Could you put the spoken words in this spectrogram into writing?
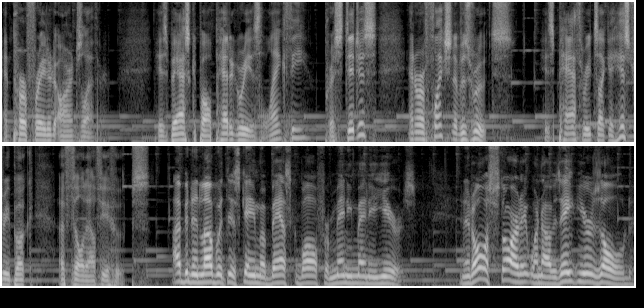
and perforated orange leather. His basketball pedigree is lengthy, prestigious, and a reflection of his roots. His path reads like a history book of Philadelphia hoops. I've been in love with this game of basketball for many, many years. And it all started when I was eight years old,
